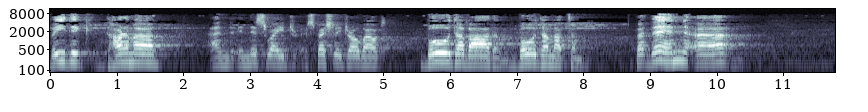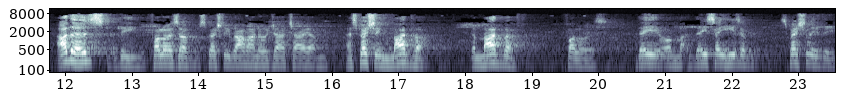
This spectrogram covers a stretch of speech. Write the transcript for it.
Vedic Dharma and in this way especially drove out Bodhavadam, Bodhamatam. But then, uh, others, the followers of especially Ramanujacharya, especially Madhva, the Madhva followers, they, they say he's a, especially the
